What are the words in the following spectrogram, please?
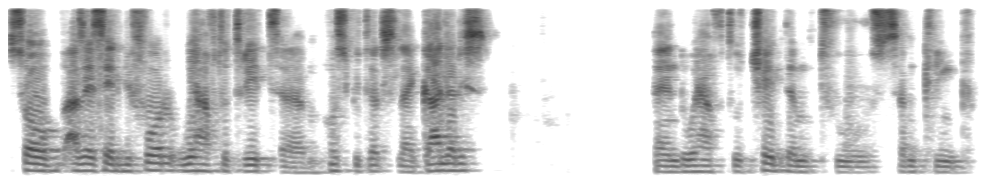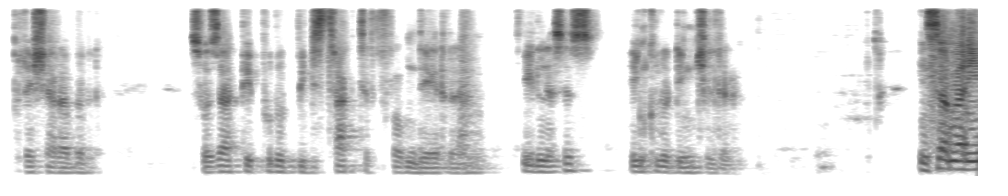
So as I said before, we have to treat um, hospitals like galleries and we have to change them to something pleasurable so that people would be distracted from their uh, illnesses, including children. In summary,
